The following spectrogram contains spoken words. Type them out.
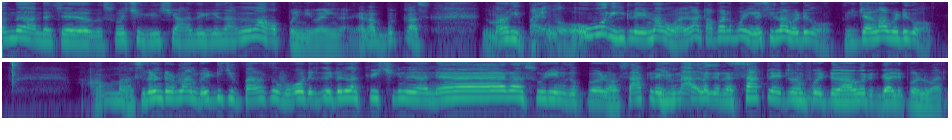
வந்து அந்த சுவிட்சு கீச்சு அது இதெல்லாம் ஆஃப் பண்ணி வைங்க ஏன்னா பிகாஸ் இந்த மாதிரி பயங்க ஒவ்வொரு ஹீட்டில் என்ன ஆகும்? எல்லாம் டப்பா டப்பா ஏசிலாம் வெடிக்கும். ஃப்ரிட்ஜெல்லாம் வெடிக்கும். ஆமாம் சிலிண்டர்லாம் வெடித்து பறந்து ஓடு கீடெல்லாம் கீச்சிக்கின்னு நேராக சூரியனுக்கு போயிடும். சேட்டலைட் மேலே இருக்கிற சேட்டலைட்லாம் போயிட்டு அவர் காலி பண்ணுவார்.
